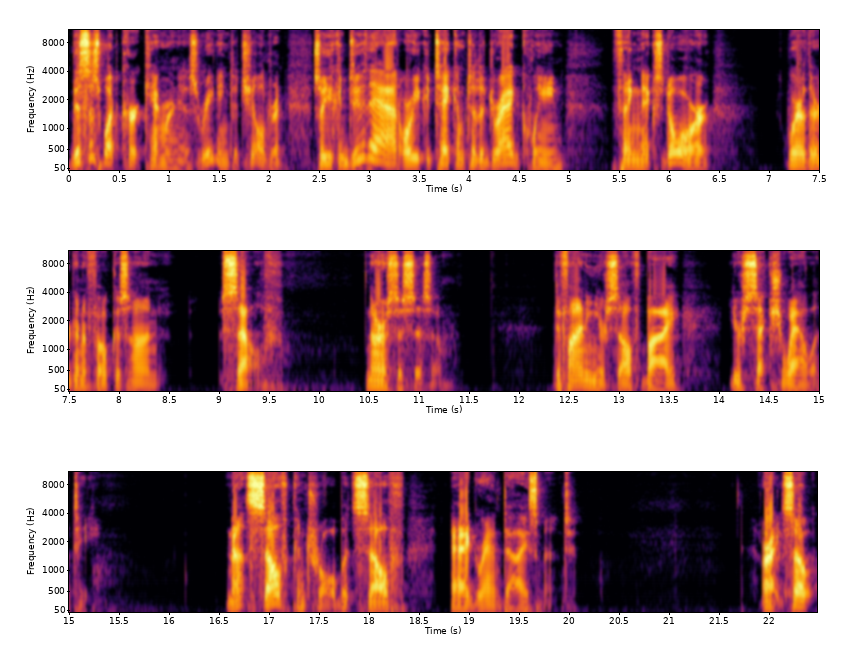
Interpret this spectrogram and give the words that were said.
This is what Kirk Cameron is reading to children. So you can do that, or you could take them to the drag queen thing next door where they're going to focus on self, narcissism, defining yourself by your sexuality. Not self control, but self aggrandizement. All right, so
